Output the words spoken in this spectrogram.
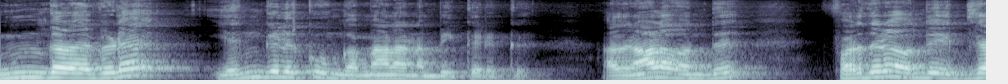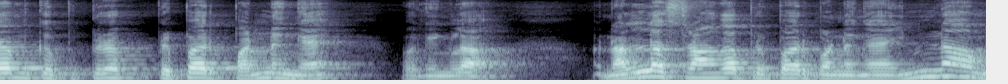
உங்களை விட எங்களுக்கு உங்கள் மேலே நம்பிக்கை இருக்குது அதனால் வந்து ஃபர்தராக வந்து எக்ஸாமுக்கு ப்ரிப்பேர் ப்ரிப்பேர் பண்ணுங்கள் ஓகேங்களா? நல்லா ஸ்ட்ராங்காக ப்ரிப்பேர் பண்ணுங்கள் இன்னும்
